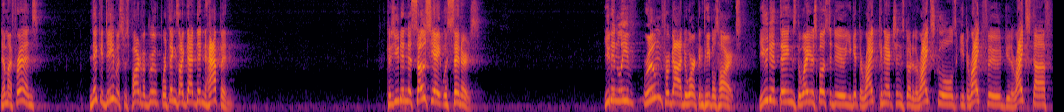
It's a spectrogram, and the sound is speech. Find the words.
Now, my friends, Nicodemus was part of a group where things like that didn't happen. Because you didn't associate with sinners. You didn't leave room for God to work in people's hearts. You did things the way you're supposed to do. You get the right connections, go to the right schools, eat the right food, do the right stuff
